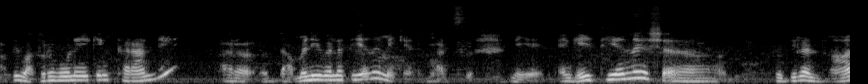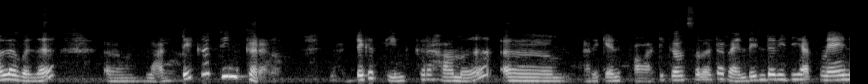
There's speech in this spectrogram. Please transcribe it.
අපි වතුර බොන එකෙන් කරන්නේ අර දමනිවල තියෙන මේ බ්ලඩ්ස් මේ ඇගේ තියෙන රුදිර නාලවල ලඩ් එක තින් කරනවා. ලඩ් එක තින් කරහම අරිකැන් පාටිකල්සලට රැන්ඩෙන්ඩ විදිහක් නෑන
